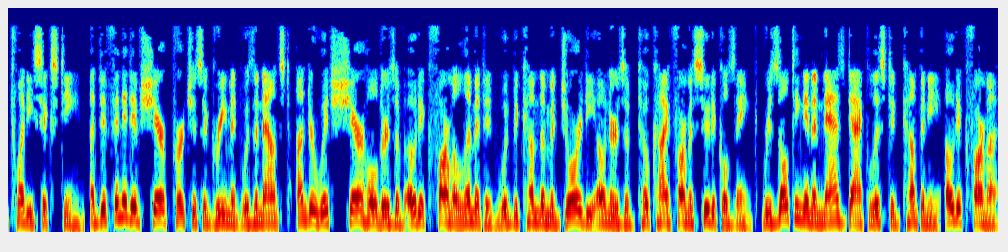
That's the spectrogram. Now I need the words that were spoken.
2016, a definitive share purchase agreement was announced, under which shareholders of Otic Pharma Limited would become the majority owners of Tokai Pharmaceuticals Inc., resulting in a Nasdaq-listed company Otic Pharma,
